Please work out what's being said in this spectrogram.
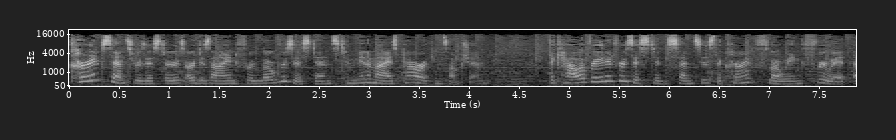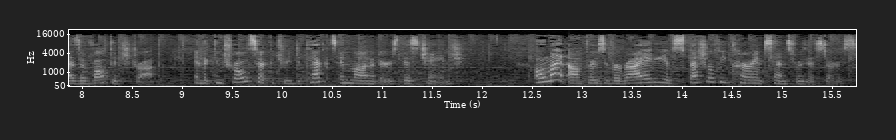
Current sense resistors are designed for low resistance to minimize power consumption. The calibrated resistance senses the current flowing through it as a voltage drop, and the control circuitry detects and monitors this change. Ohmite offers a variety of specialty current sense resistors.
